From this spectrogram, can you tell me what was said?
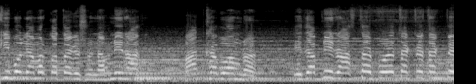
কি বলি আমার কথা আগে শুনুন আপনি ভাত খাব আমরা। এই যে আপনি রাস্তায় পড়ে থাকতে থাকতে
